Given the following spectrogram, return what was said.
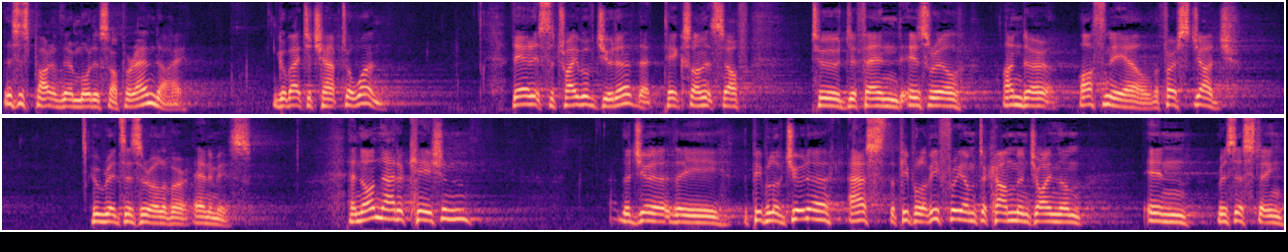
this is part of their modus operandi. Go back to chapter 1. There it's the tribe of Judah that takes on itself to defend Israel under Othniel, the first judge, who rids Israel of her enemies. And on that occasion, the, the, the, people of Judah asked the people of Ephraim to come and join them in resisting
